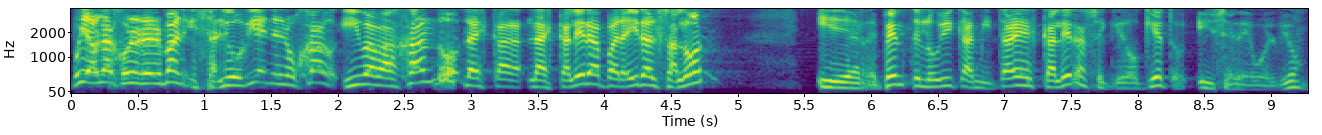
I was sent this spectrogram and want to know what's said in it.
Voy a hablar con el hermano. Y salió bien enojado. Iba bajando la, escalera para ir al salón y de repente lo vi que a mitad de escalera se quedó quieto y se devolvió.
